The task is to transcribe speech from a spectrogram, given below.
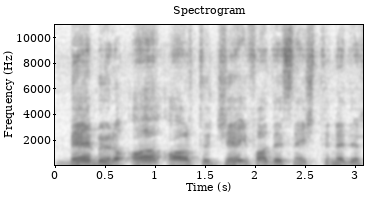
B bölü A artı C ifadesine eşittir nedir?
